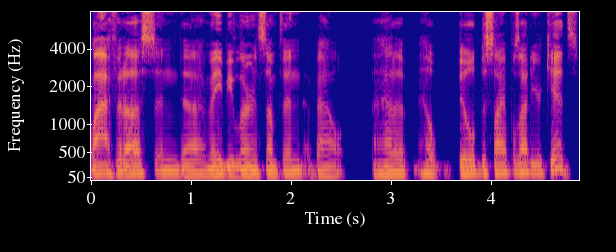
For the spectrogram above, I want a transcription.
laugh at us and uh, maybe learn something about how to help build disciples out of your kids.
